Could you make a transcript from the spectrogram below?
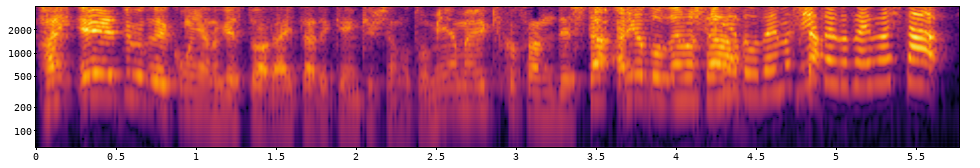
はい、えー、ということで、今夜のゲストはライターで研究者の富山由紀子さんでした。ありがとうございました。ありがとうございましたありがと。うございました。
